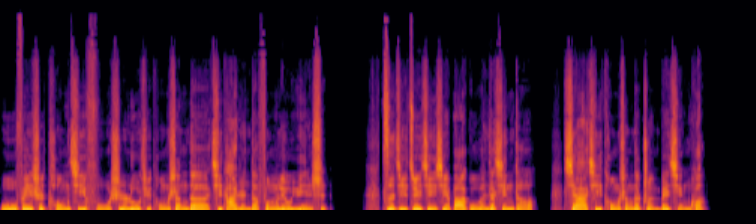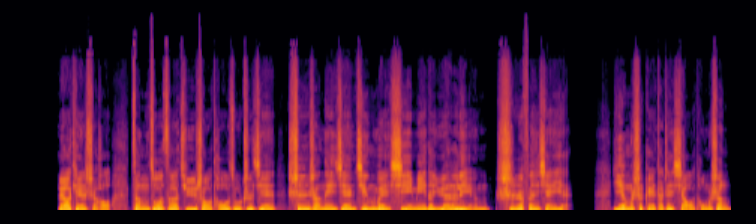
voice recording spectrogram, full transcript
无非是同期府试录取童生的其他人的风流韵事，自己最近写八股文的心得，下期童生的准备情况。聊天时候，曾作则举手投足之间，身上那件经纬细密的圆领十分显眼，硬是给他这小童生。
